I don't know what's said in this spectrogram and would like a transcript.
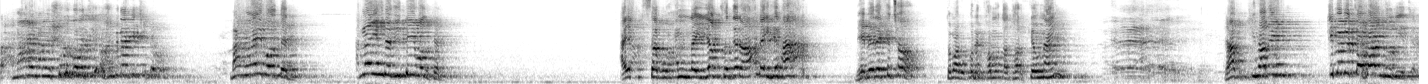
রহমানের নামে শুরু করেছি, অসুবিধা কি ছিল? বাংলাই বলতেন না ইংরেজিতেই বলতেন। ভেবে রেখেছ তোমার উপরে ক্ষমতা ধর কেউ নাই? কীভাবে কীভাবে চোখাঙ্গুল দিয়েছেন?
